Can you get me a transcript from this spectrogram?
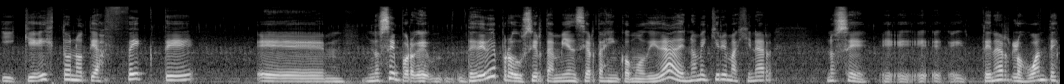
y que esto no te afecte eh, no sé, porque te debe producir también ciertas incomodidades. No me quiero imaginar, no sé, eh, eh, tener los guantes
